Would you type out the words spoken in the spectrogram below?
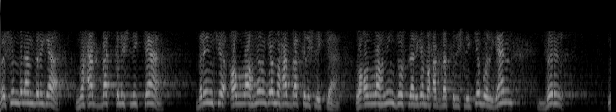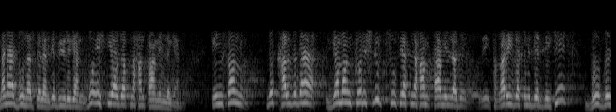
Va shu bilan birga muhabbat qilishlikka birinchi ollohniga muhabbat qilishlikka va allohning do'stlariga muhabbat qilishlikka bo'lgan bir mana bu narsalarga buyurgan bu ehtiyojotni ham ta'minlagan. Insonni qalbida yomon ko'rishlik xususiyatini ham ta'minladi g'arizasini berdiki bu biz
